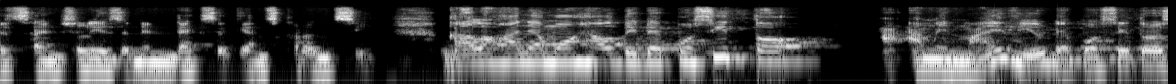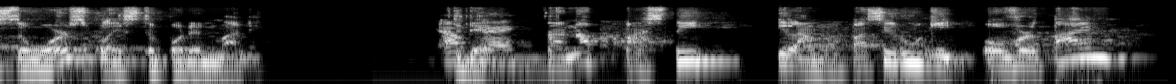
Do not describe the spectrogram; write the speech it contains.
essentially is an index against currency. Kalau hanya mau healthy deposito, I mean my view deposito is the worst place to put in money. Okay. Jadi, karena pasti hilang, pasti rugi. Over time,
